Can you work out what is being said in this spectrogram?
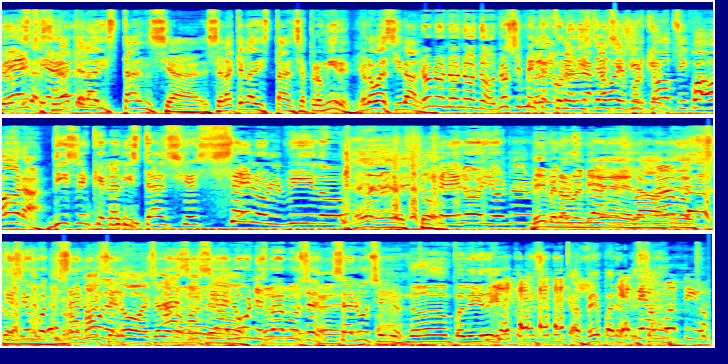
pero mira, bestia. ¿será que la distancia? ¿Será que la distancia? Pero miren, yo le voy a decir algo. No, no, no, no, no, no se meta Pero- con la pero le acabo de distancia decir porque tóxico ahora. dicen que la distancia es el olvido. Eso. Pero yo no. Dímelo, Luis Miguel, Vamos, ah, es que Miguel. Romance salúdale. No, ese de Así romance sea no. lunes, vamos. a- Eh, salud, señor. No, déjeme tomarse mi café para Que sea un empezar. motivo.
